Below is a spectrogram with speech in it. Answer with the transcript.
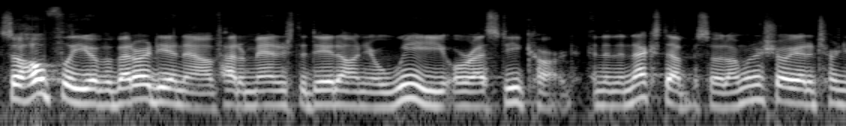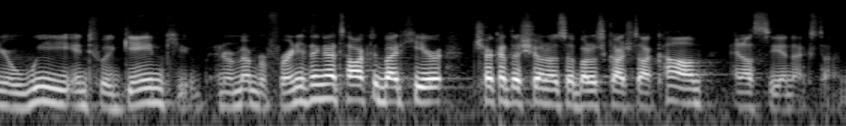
So hopefully you have a better idea now of how to manage the data on your Wii or SD card. And in the next episode, I'm going to show you how to turn your Wii into a GameCube. And remember, for anything I talked about here, check out the show notes at butterscotch.com, and I'll see you next time.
